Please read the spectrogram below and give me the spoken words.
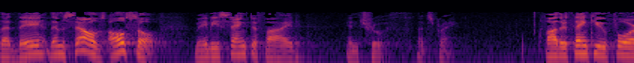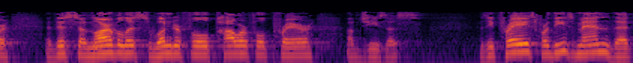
that they themselves also may be sanctified in truth. Let's pray. Father, thank you for this uh, marvelous, wonderful, powerful prayer of Jesus. As he prays for these men that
